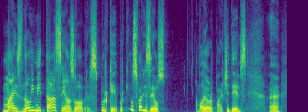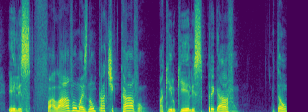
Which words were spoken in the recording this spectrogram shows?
mas não imitassem as obras. Por quê? Porque os fariseus, a maior parte deles, né, eles falavam, mas não praticavam aquilo que eles pregavam. Então,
